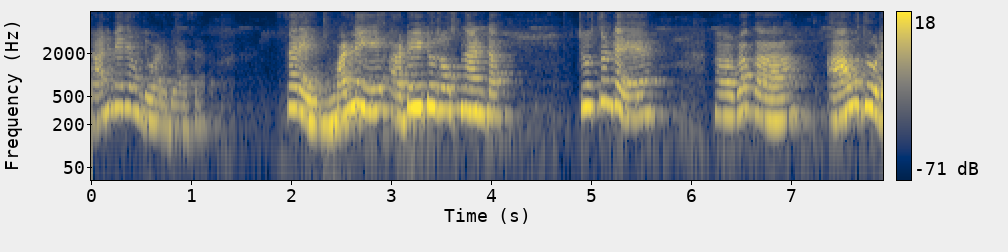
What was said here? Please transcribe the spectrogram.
దాని మీదే ఉంది వాడి ధ్యాస. సరే మళ్ళీ అటు ఇటు చూస్తున్నాయంట చూస్తుంటే ఒక ఆవు దూడ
